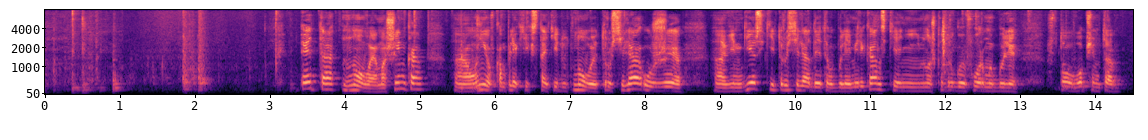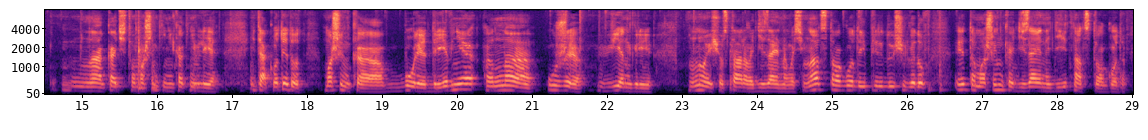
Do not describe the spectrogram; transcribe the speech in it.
Это новая машинка. А, у нее в комплекте, кстати, идут новые труселя, уже а, венгерские труселя, до этого были американские, они немножко другой формы были, что, в общем-то, на качество машинки никак не влияет. Итак, вот эта вот машинка более древняя, она уже в Венгрии, но еще старого дизайна 18 года и предыдущих годов. Это машинка дизайна 19 года.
